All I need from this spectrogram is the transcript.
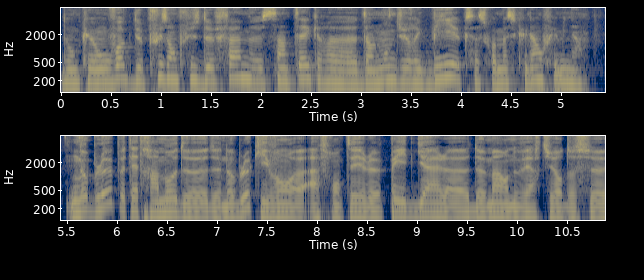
Donc on voit que de plus en plus de femmes s'intègrent dans le monde du rugby, que ce soit masculin ou féminin. Nos Bleus, peut-être un mot de, de, nos Bleus qui vont affronter le Pays de Galles demain en ouverture de ce,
